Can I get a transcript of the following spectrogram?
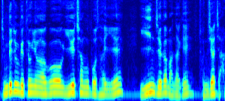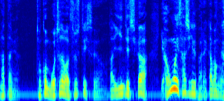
김대중 대통령하고 이회창 후보 사이에 이인재가 만약에 존재하지 않았다면 정권 못 찾아왔을 수도 있어요. 난 이인재 씨가 영원히 사시길 바래 걸로.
